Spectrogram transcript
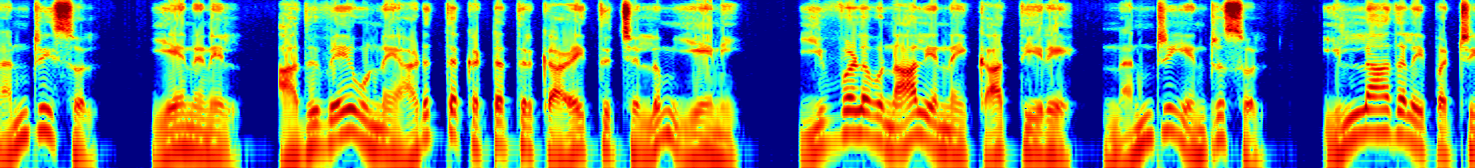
நன்றி சொல். ஏனெனில் அதுவே உன்னை அடுத்த கட்டத்திற்கு அழைத்துச் செல்லும் ஏனி இவ்வளவு நாள் என்னை காத்தீரே நன்றி என்று சொல். இல்லாதலை பற்றி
